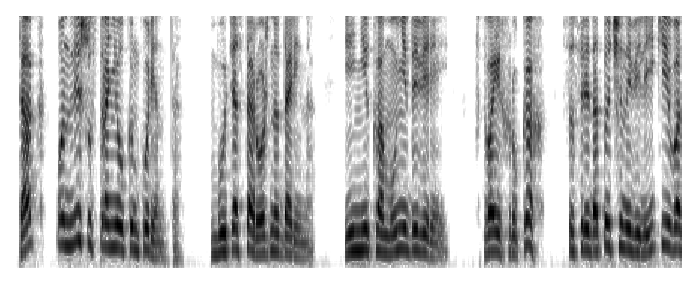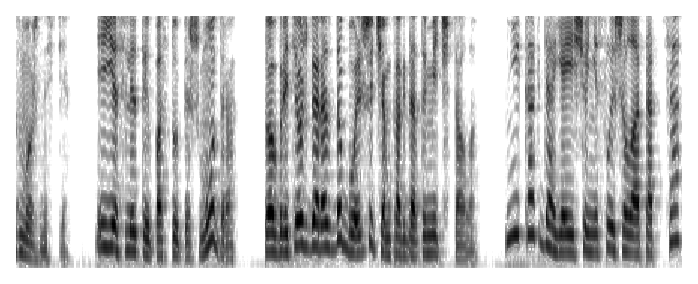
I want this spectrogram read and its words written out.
Так он лишь устранил конкурента. Будь осторожна, Дарина, и никому не доверяй. В твоих руках сосредоточены великие возможности. И если ты поступишь мудро – то обретешь гораздо больше, чем когда-то мечтала». Никогда я еще не слышала от отца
